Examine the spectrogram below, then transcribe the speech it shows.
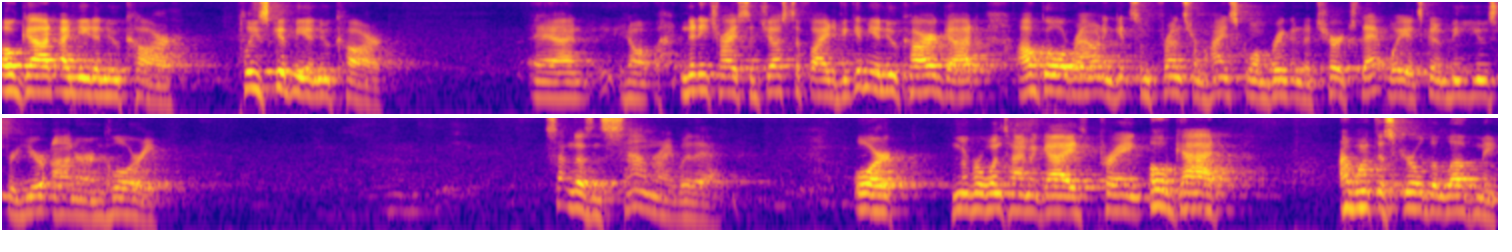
Oh God, I need a new car. Please give me a new car. And, you know, and then he tries to justify it. If you give me a new car, God, I'll go around and get some friends from high school and bring them to church. That way it's going to be used for your honor and glory. Something doesn't sound right with that. Or remember one time a guy praying, Oh God, I want this girl to love me.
